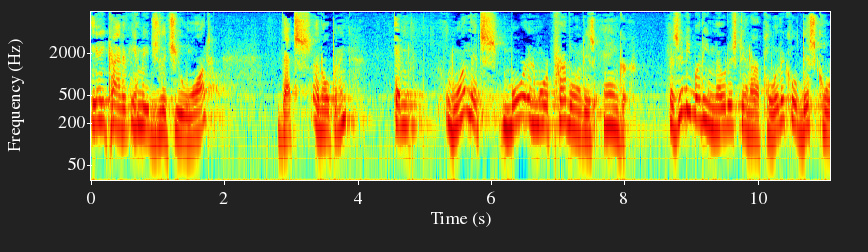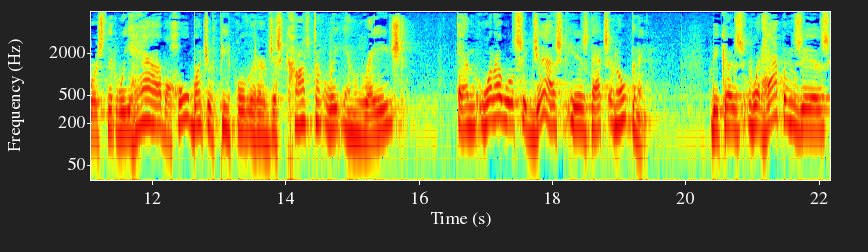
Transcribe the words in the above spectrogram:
any kind of image that you want, that's an opening. And one that's more and more prevalent is anger. Has anybody noticed in our political discourse that we have a whole bunch of people that are just constantly enraged? And what I will suggest is that's an opening. Because what happens is,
